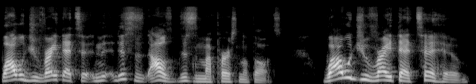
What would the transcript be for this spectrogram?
why would you write that to this is i was this is my personal thoughts why would you write that to him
